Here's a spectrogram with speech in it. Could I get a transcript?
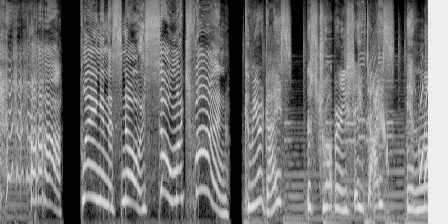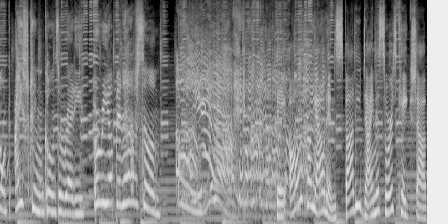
Playing in the snow is so much fun! Come here, guys. The strawberry shaved ice and milk ice cream cones are ready. Hurry up and have some. Oh, yeah! they all hung out in Spotty Dinosaur's cake shop,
